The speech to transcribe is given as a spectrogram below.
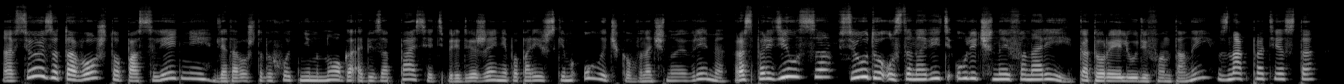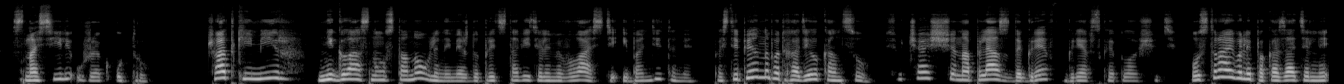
А все из-за того, что последний, для того, чтобы хоть немного обезопасить передвижение по парижским улочкам в ночное время, распорядился всюду установить уличные фонари, которые люди-фонтаны, в знак протеста, сносили уже к утру. Шаткий мир, негласно установленный между представителями власти и бандитами, постепенно подходил к концу. Все чаще на пляс де Греф, Гревская площадь, устраивали показательные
